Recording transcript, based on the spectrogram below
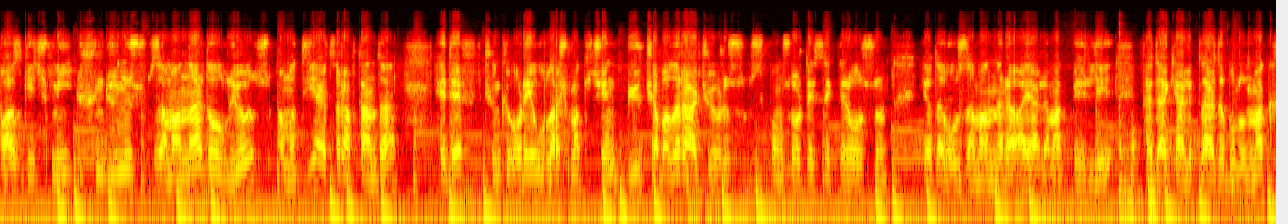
vazgeçmeyi düşündüğümüz zamanlar da oluyor ama diğer taraftan da hedef çünkü oraya ulaşmak için büyük çabalar harcıyoruz. Sponsor destekleri olsun ya da o zamanları ayarlamak, belli fedakarlıklarda bulunmak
